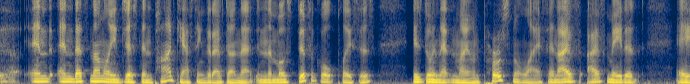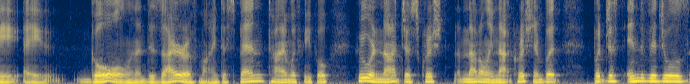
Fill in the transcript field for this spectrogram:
uh, and and that's not only just in podcasting that I've done that in the most difficult places is doing that in my own personal life and I've I've made it a a goal and a desire of mine to spend time with people who are not just Christian, not only not Christian, but but just individuals.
